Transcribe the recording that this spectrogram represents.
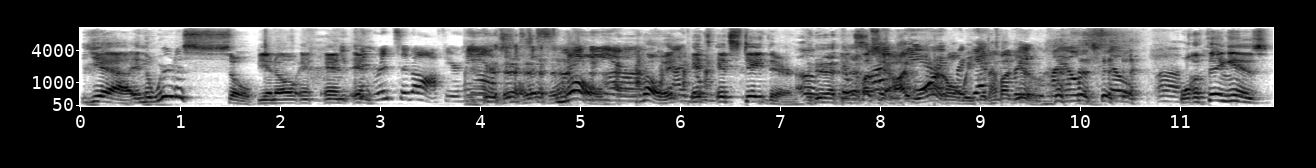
Yeah, and the weirdest soap, you know, and and, You couldn't and rinse it off. Your hands just no, slimy no, it, it it stayed there. Oh, the I'll I wore it all weekend. How about you? My own soap. Uh, Well, the thing is,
